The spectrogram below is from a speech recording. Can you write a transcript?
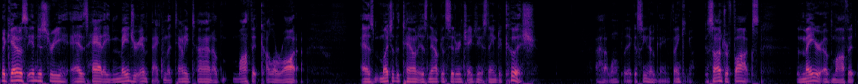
The cannabis industry has had a major impact on the towny town of Moffat, Colorado, as much of the town is now considering changing its name to Kush. I don't want to play a casino game. Thank you. Cassandra Fox, the mayor of Moffat,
